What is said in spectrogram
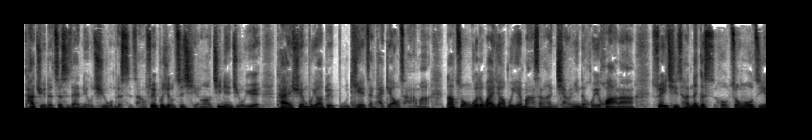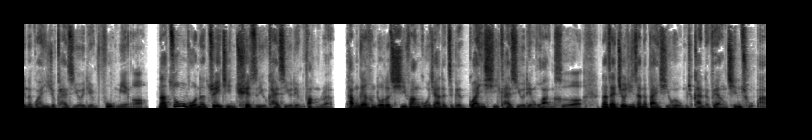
他觉得这是在扭曲我们的市场。所以不久之前啊，今年九月他还宣布要对补贴展开调查嘛。那中国的外交部也马上很强硬的回话啦。所以其实那个时候中欧之间的关系就开始有一点负面啊。那中国呢，最近确实有开始有点放软。他们跟很多的西方国家的这个关系开始有点缓和。那在旧金山的拜习会，我们就看得非常清楚嘛。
